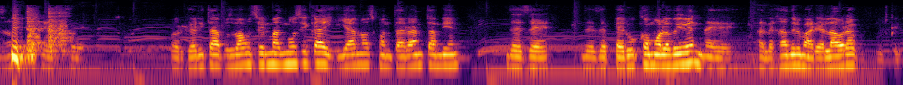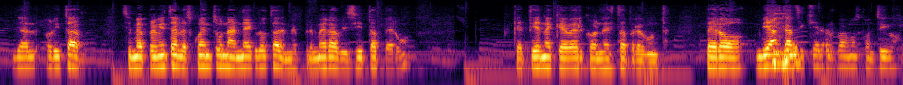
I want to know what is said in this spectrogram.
¿No? Este, porque ahorita pues vamos a ir más música y ya nos contarán también desde, desde Perú cómo lo viven, eh, Alejandro y María Laura, ya ahorita, si me permiten, les cuento una anécdota de mi primera visita a Perú. que tiene que ver con esta pregunta. Pero Bianca, si quieres, vamos contigo.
